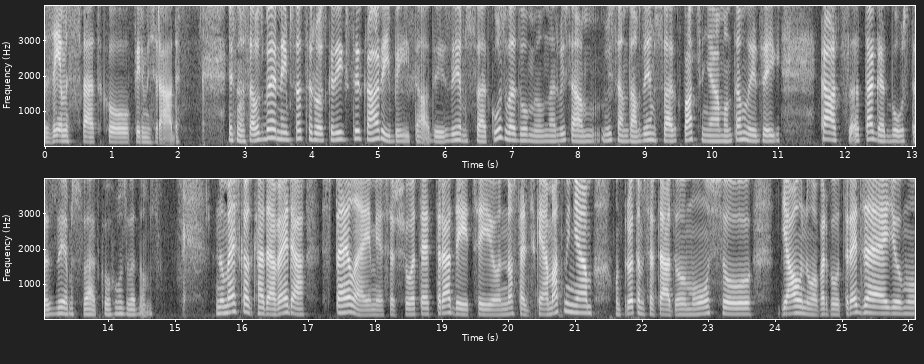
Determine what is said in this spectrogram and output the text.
Ziemassvētku pirmizrāde. Es no savas bērnības atceros, ka Rīgas cirkā arī bija tādi Ziemassvētku uzvedumi un ar visām, visām tām Ziemassvētku paciņām un tam līdzīgi. Kāds eh, tagad būs tas Ziemassvētku uzvedums? Nu, mēs kaut kādā veidā spēlējamies ar šo tradīciju un nostalģiskajām atmiņām, un, protams, ar tādu mūsu jauno, varbūt, redzējumu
